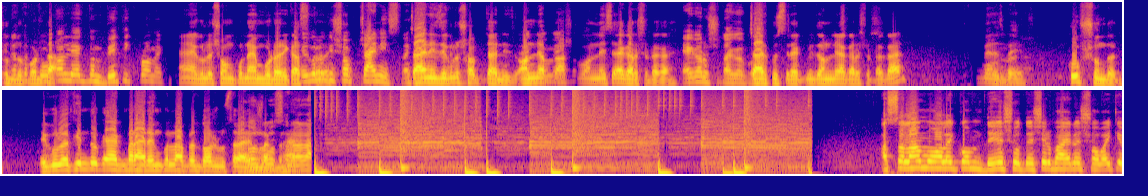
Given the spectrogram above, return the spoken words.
সুন্দর পর্দা। টোটালি একদম ব্যতিক্রম হ্যাঁ এগুলো সম্পূর্ণ এমব্রয়ডারি কাজ এগুলো কি সব চাইনিজ নাকি? চাইনিজ এগুলো সব চাইনিজ অনলি একদম অনলি 1100 টাকা। 1100 টাকা চার কুচির এক পিস অনলি 1100 টাকা। বেরেস ভাই খুব সুন্দর। এগুলো কিন্তু একবার আয়রন করলে আপনার 10 বছর আয়রন 10 লাগবে আসসালামু আলাইকুম দেশ ও দেশের বাইরে সবাইকে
